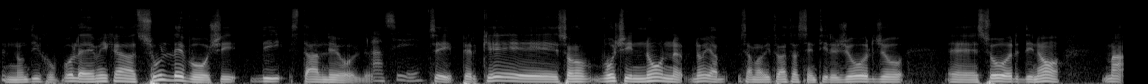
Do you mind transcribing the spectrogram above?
non dico polemica, sulle voci di Stanley Olio. Ah sì? Sì, perché sono voci non... Noi ab- siamo abituati a sentire Giorgio, eh, sordi, no? Ma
